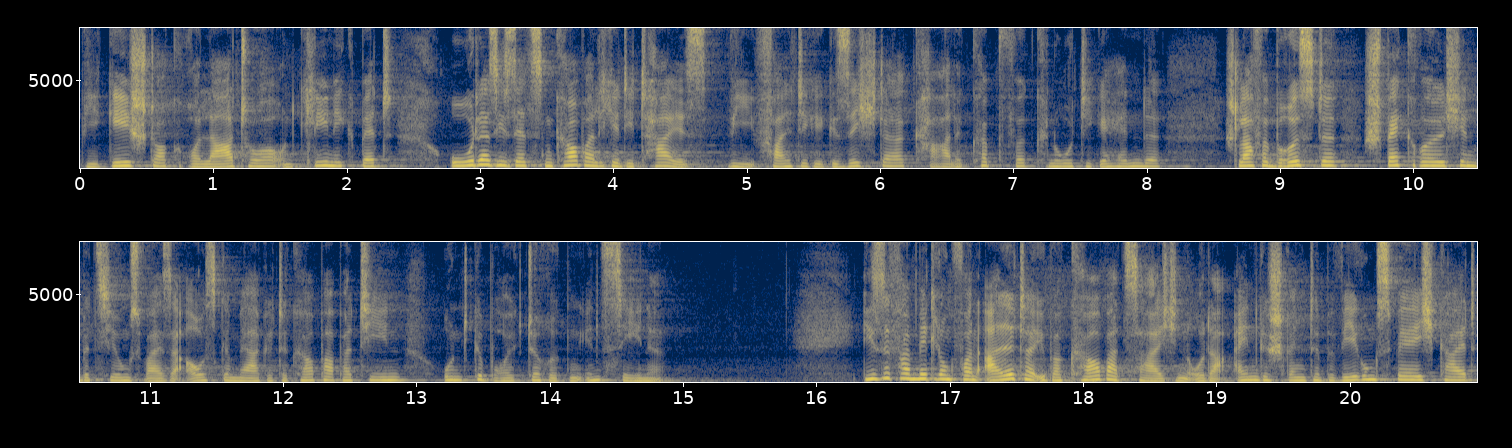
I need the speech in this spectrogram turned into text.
wie Gehstock, Rollator und Klinikbett oder sie setzen körperliche Details wie faltige Gesichter, kahle Köpfe, knotige Hände, schlaffe Brüste, Speckröllchen bzw. ausgemergelte Körperpartien und gebeugte Rücken in Szene. Diese Vermittlung von Alter über Körperzeichen oder eingeschränkte Bewegungsfähigkeit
